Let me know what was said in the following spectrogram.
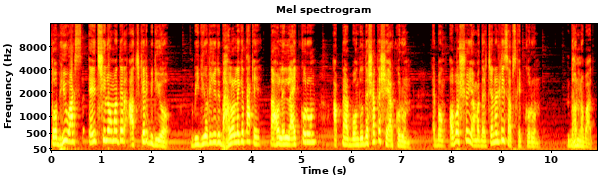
তো ভিউয়ার্স, এই ছিল আমাদের আজকের ভিডিও। ভিডিওটি যদি ভালো লেগে থাকে, তাহলে লাইক করুন, আপনার বন্ধুদের সাথে শেয়ার করুন এবং অবশ্যই আমাদের চ্যানেলটি সাবস্ক্রাইব করুন। ধন্যবাদ।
